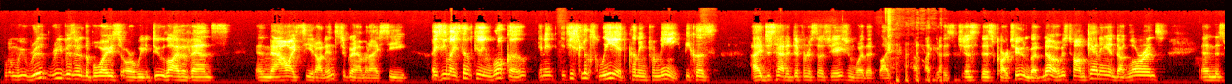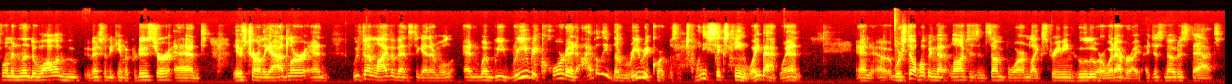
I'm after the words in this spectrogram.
when we re- revisited The Voice or we do live events, and now I see it on Instagram and I see I see myself doing Rocko, and it, it just looks weird coming from me because I just had a different association with it, like like it was just this cartoon. But no, it was Tom Kenny and Doug Lawrence, and this woman Linda Wallem, who eventually became a producer, and it was Charlie Adler, and we've done live events together. And we'll and when we re-recorded, I believe the re-record was in 2016, way back when. And uh, we're still hoping that it launches in some form, like streaming, Hulu, or whatever. I, I just noticed that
